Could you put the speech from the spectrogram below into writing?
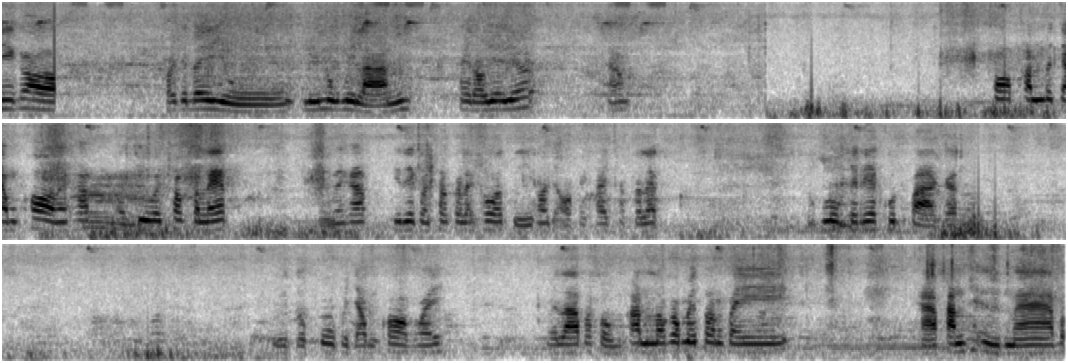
นี่ก็เขาจะได้อยู่มีลูกมีหลานให้เราเยอะๆครับพ่อพันธุ์ประจำข้อนะครับเขาชื่อว่าช็อกโกแลตเห็นไหมครับที่เรียกว่าช็อกโกแลตเพราะว่าสีเขาจะออกคล้ายๆช็อกโกแลตลูกๆจะเรียกคุ้นปากกันมีตัวผู้ประจำคอกไว้ เวลาผสมพันธุ์เราก็ไม่ต้องไปหาพันธุ์ที่อื่นมาผ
